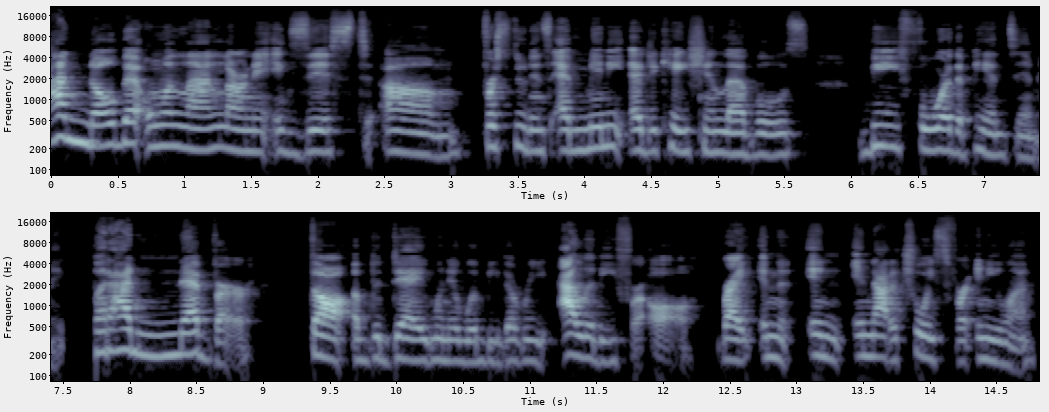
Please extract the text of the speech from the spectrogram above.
I know that online learning exists um, for students at many education levels before the pandemic, but I never thought of the day when it would be the reality for all, right? And, and, and not a choice for anyone.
